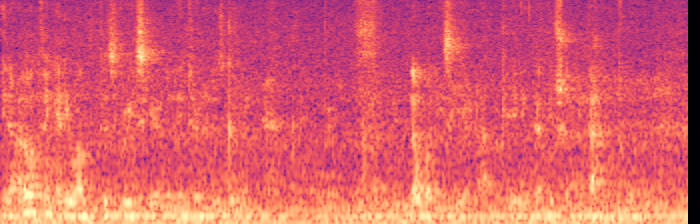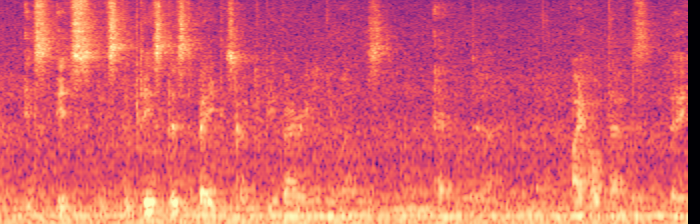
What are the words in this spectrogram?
you know, I don't think anyone disagrees here that the internet is good. Nobody's here advocating that it should be banned. It's it's it's the, this this debate is going to be very nuanced, and uh, I hope that the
